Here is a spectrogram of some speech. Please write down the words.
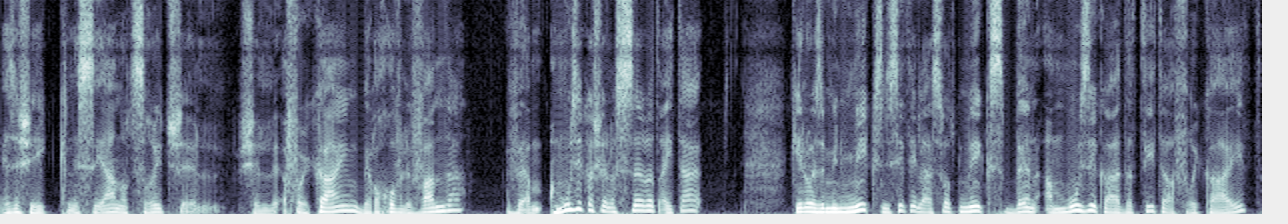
לאיזושהי כנסייה נוצרית של, של אפריקאים ברחוב לבנדה, והמוזיקה של הסרט הייתה כאילו איזה מין מיקס, ניסיתי לעשות מיקס בין המוזיקה הדתית האפריקאית,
